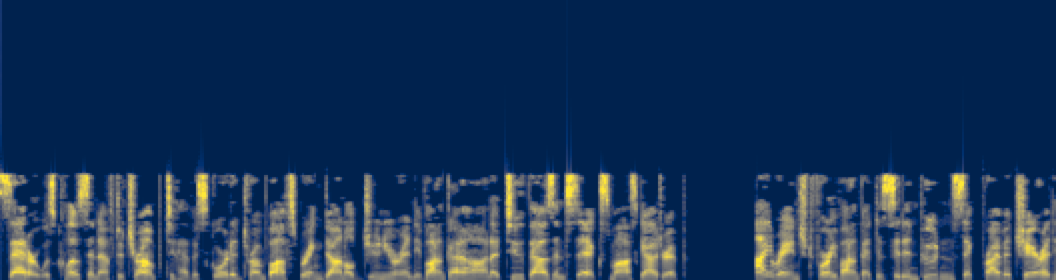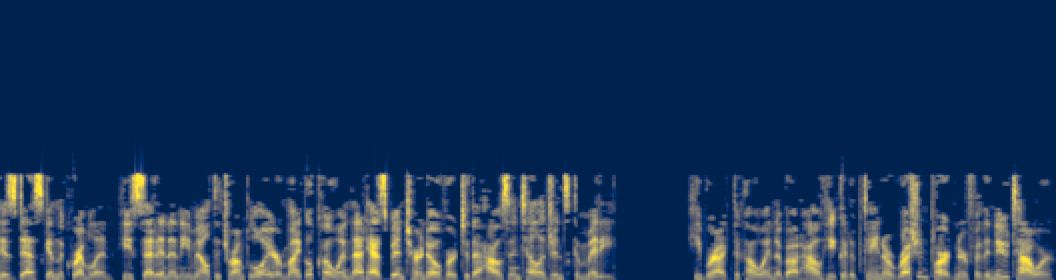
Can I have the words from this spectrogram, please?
Sater was close enough to Trump to have escorted Trump offspring Donald Jr. and Ivanka on a 2006 Moscow trip. I arranged for Ivanka to sit in Putin's sic private chair at his desk in the Kremlin, he said in an email to Trump lawyer Michael Cohen that has been turned over to the House Intelligence Committee. He bragged to Cohen about how he could obtain a Russian partner for the new tower.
